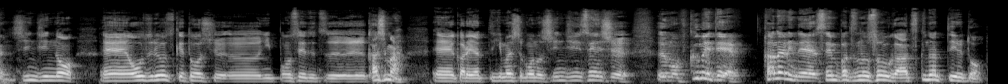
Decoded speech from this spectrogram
新人の、えー、大津良介投手、日本製鉄、鹿島、えー、からやってきました、この新人選手も含めて、かなりね、先発の層が厚くなっていると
